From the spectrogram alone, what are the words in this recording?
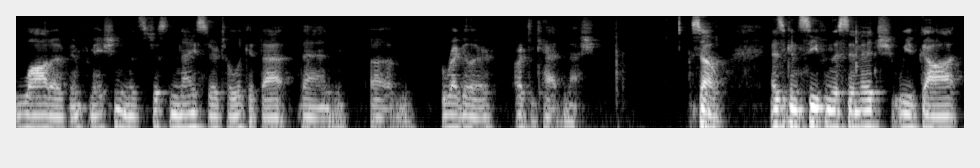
lot of information, and it's just nicer to look at that than um, a regular ArchiCAD mesh. So, as you can see from this image, we've got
